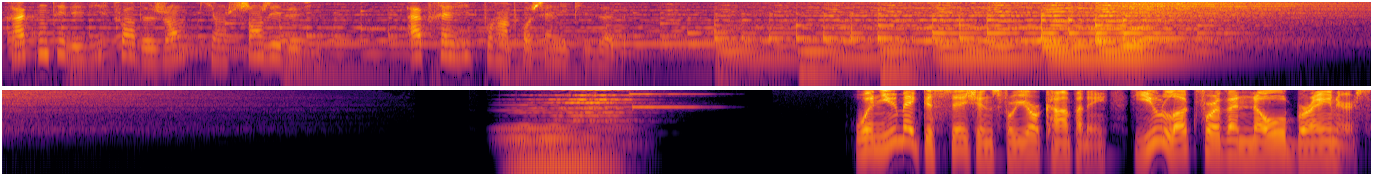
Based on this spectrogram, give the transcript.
raconter des histoires de gens qui ont changé de vie. À très vite pour un prochain épisode. When you make decisions for your company, you look for the no-brainers.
